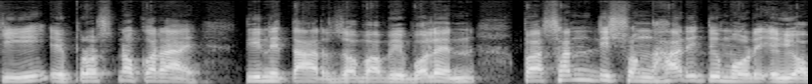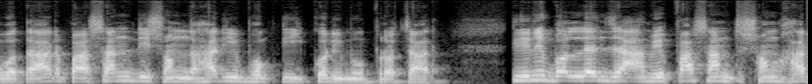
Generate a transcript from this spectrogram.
কি? এ প্রশ্ন করায় তিনি তার জবাবে বলেন, পাষাণ্ডি সংহারিত মোর এই অবতার, পাষাণ্ডি সংহারি ভক্তি করিমু প্রচার। তিনি বললেন যে, আমি পাষাণ সংহার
